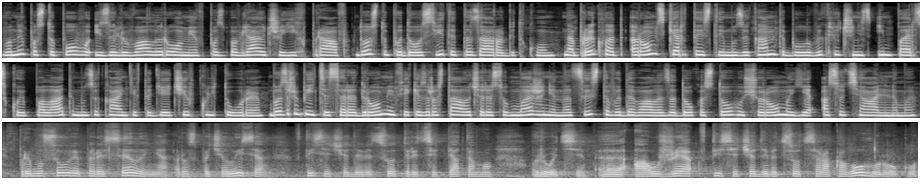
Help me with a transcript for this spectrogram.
вони поступово ізолювали ромів, позбавляючи їх прав, доступу до освіти та заробітку. Наприклад, ромські артисти і музиканти були виключені з імперської палати музикантів та діячів культури. Безробіття серед ромів, які зростали через обмеження, нацисти видавали за доказ того, що роми є асоціальними. Примусові переселення розпочалися в 1935 році. Е, А вже в 1940 року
